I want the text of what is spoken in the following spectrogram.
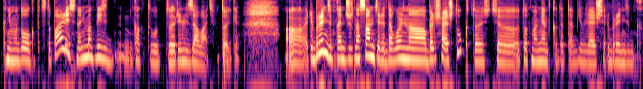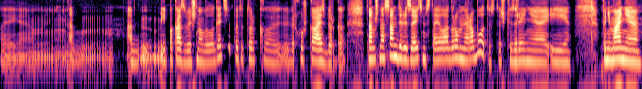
к нему долго подступались, но не могли как-то вот реализовать в итоге. А, ребрендинг, это же на самом деле довольно большая штука, то есть э, тот момент, когда ты объявляешь ребрендинг и, и показываешь новый логотип, это только верхушка айсберга. Там же на самом деле за этим стояла огромная работа с точки зрения и понимания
